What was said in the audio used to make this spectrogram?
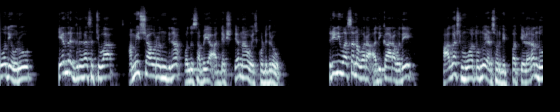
ಮೋದಿ ಅವರು ಕೇಂದ್ರ ಗೃಹ ಸಚಿವ ಅಮಿತ್ ಶಾ ಅವರೊಂದಿನ ಒಂದು ಸಭೆಯ ಅಧ್ಯಕ್ಷತೆಯನ್ನು ವಹಿಸಿಕೊಂಡಿದ್ದರು ಶ್ರೀನಿವಾಸನ್ ಅವರ ಅಧಿಕಾರಾವಧಿ ಆಗಸ್ಟ್ ಮೂವತ್ತೊಂದು, ಎರಡ್ ಸಾವಿರದ ಇಪ್ಪತ್ತೇಳರಂದು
